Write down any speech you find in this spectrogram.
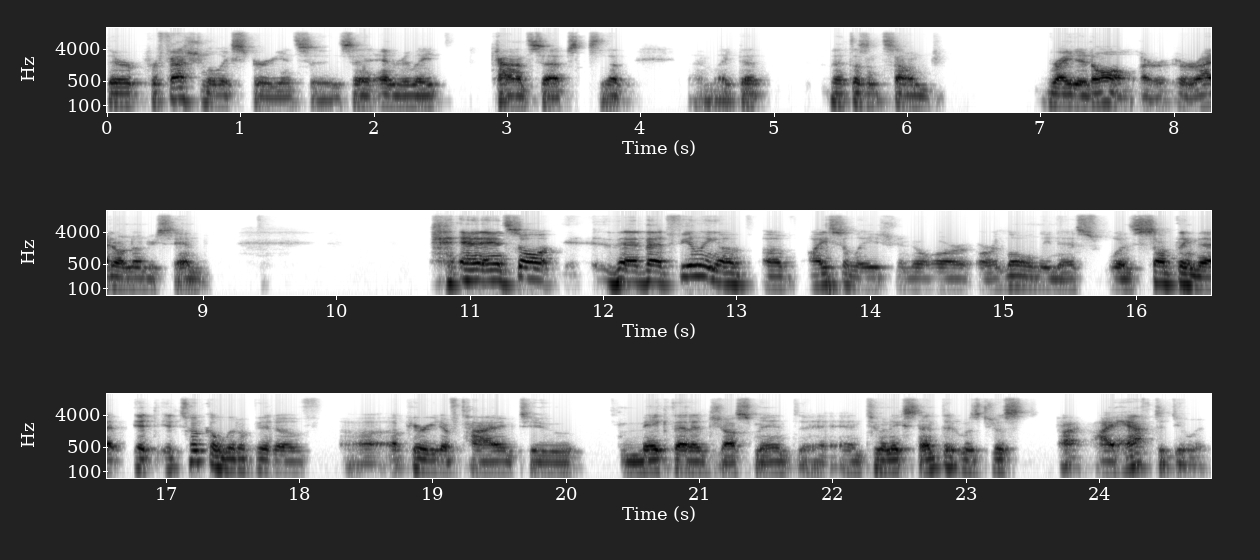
their professional experiences and, and relate concepts that I'm like that that doesn't sound right at all or, or I don't understand. And, and so that, that feeling of, of isolation or, or loneliness was something that it, it took a little bit of uh, a period of time to make that adjustment. And to an extent, it was just, I, I, have to do it.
